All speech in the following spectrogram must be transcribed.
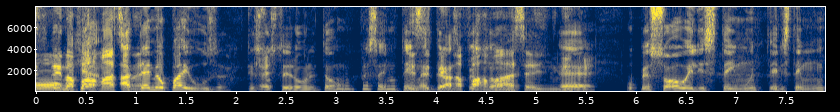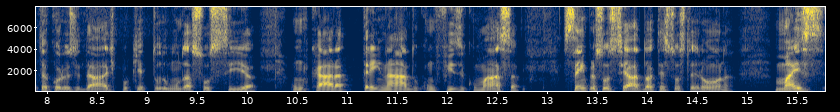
bomba, tem na farmácia, até né? meu pai usa testosterona. Então, isso aí não tem Esse mais tem graça na pro pessoal, né? farmácia e ninguém É. quer. O pessoal, eles têm, muito, eles têm muita curiosidade, porque todo mundo associa um cara treinado com físico massa sempre associado à testosterona. Mas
